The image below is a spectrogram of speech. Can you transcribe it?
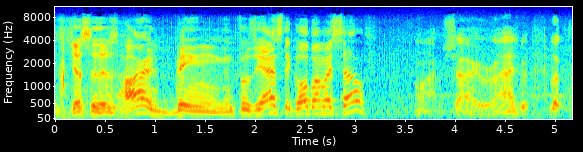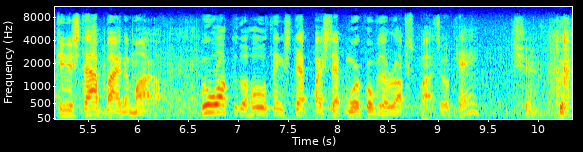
It's just that it's hard being enthusiastic all by myself. Oh, I'm sorry, Raj, but look, can you stop by tomorrow? We'll walk through the whole thing step by step and work over the rough spots, okay? Sure. Good.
